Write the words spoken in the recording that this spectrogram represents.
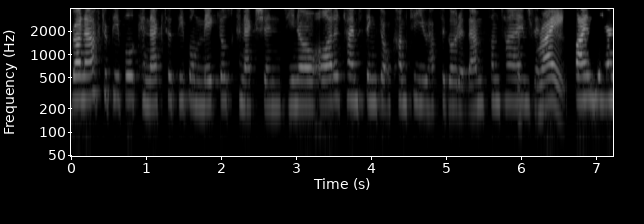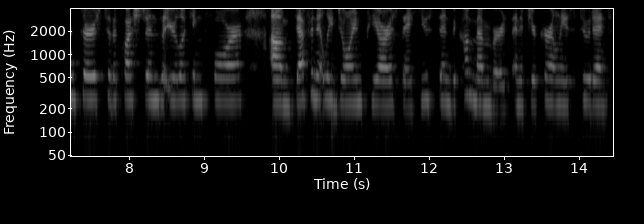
run after people, connect with people, make those connections. You know, a lot of times things don't come to you, you have to go to them sometimes That's right. find the answers to the questions that you're looking for. Um, definitely join PRSA Houston, become members. And if you're currently a student,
